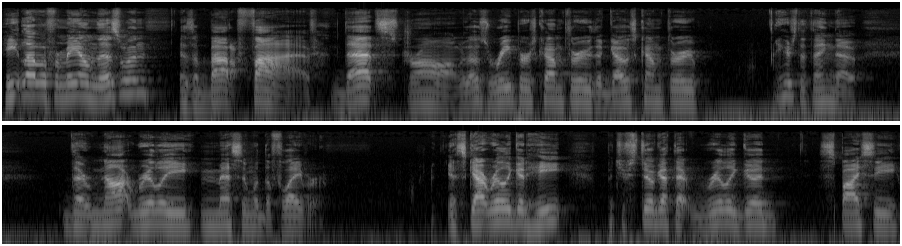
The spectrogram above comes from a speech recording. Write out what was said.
heat level for me on this one is about a five. That's strong. Those reapers come through, the ghosts come through. Here's the thing though, they're not really messing with the flavor. It's got really good heat, but you've still got that really good spicy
